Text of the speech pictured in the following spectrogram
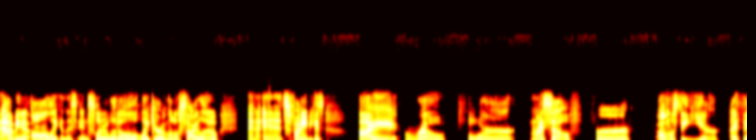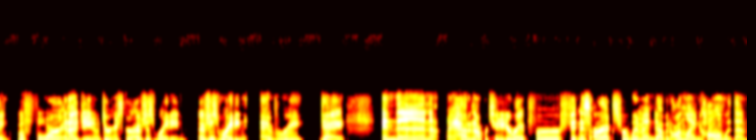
having it all like in this insular little like your own little silo. And and it's funny because i wrote for myself for almost a year, I think, before. And I, you know, during skirt, I was just writing. I was just writing every day. And then I had an opportunity to write for Fitness RX for women to have an online column with them.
